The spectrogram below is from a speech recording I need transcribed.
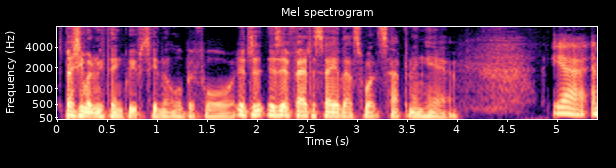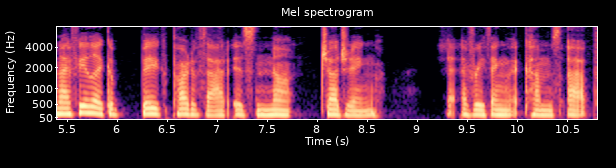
especially when we think we've seen it all before. Is it fair to say that's what's happening here? Yeah, and I feel like a big part of that is not judging everything that comes up.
